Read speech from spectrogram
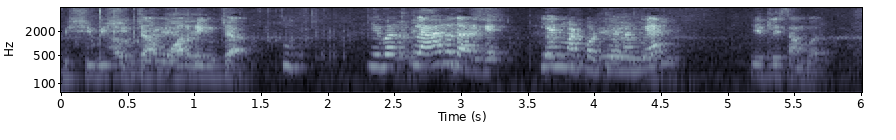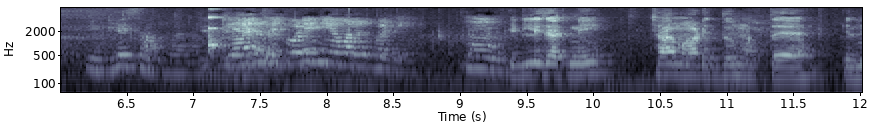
ಬಿಸಿ ಬಿಸಿ ಚಾ ಮಾರ್ನಿಂಗ್ ಚಾ. ಇವತ್ತು ಕ್ಲಾರದ ಅಡುಗೆ. ಏನು ಮಾಡ್ಕೊಡ್ತೀಯ ನಮಗೆ? ಇಡ್ಲಿ ಸಾಂಬಾರ್. ಇಡ್ಲಿ ಸಾಂಬಾರ್. ಕ್ಲಾರಿಟಿ ಕೊಡಿ ನೀವು ಹೊರಗೆ ಬನ್ನಿ. ಹ್ಮ್. ಇಡ್ಲಿ ಚಟ್ನಿ ಚಾ ಮಾಡಿದ್ದು ಮತ್ತೆ ಇಲ್ಲಿ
